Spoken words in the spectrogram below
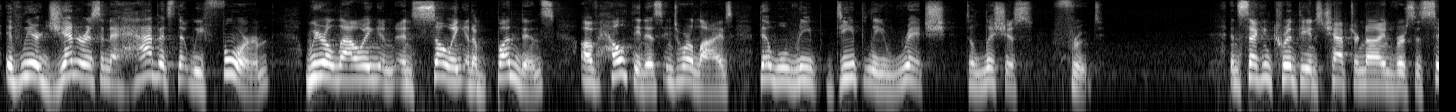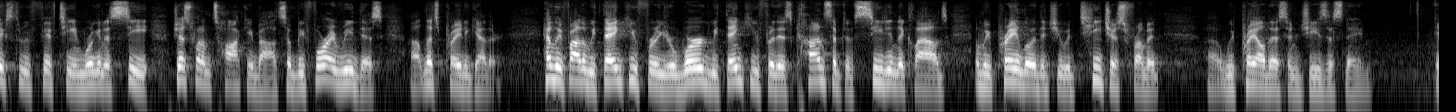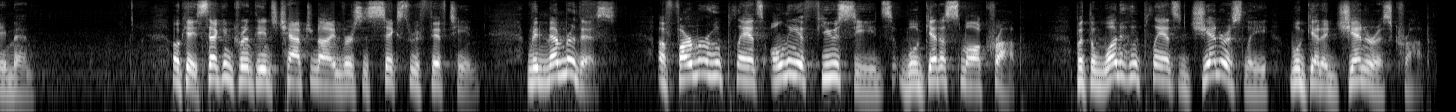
If we are generous in the habits that we form, we're allowing and, and sowing an abundance of healthiness into our lives that will reap deeply rich, delicious fruit. In 2 Corinthians chapter 9, verses 6 through 15, we're going to see just what I'm talking about. So before I read this, uh, let's pray together. Heavenly Father, we thank you for your word. We thank you for this concept of seeding the clouds. And we pray, Lord, that you would teach us from it. Uh, we pray all this in Jesus' name. Amen. Okay, 2 Corinthians chapter 9, verses 6 through 15. Remember this a farmer who plants only a few seeds will get a small crop but the one who plants generously will get a generous crop.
